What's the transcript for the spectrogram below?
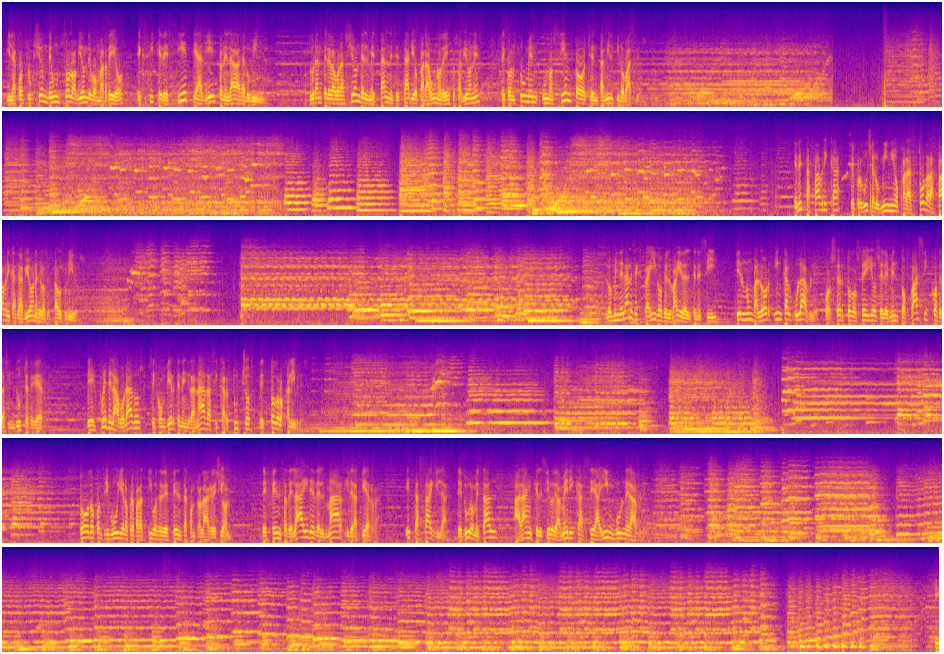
y la construcción de un solo avión de bombardeo exige de 7 a 10 toneladas de aluminio. Durante la elaboración del metal necesario para uno de estos aviones se consumen unos 180 mil kilovatios. En esta fábrica se produce aluminio para todas las fábricas de aviones de los Estados Unidos. Los minerales extraídos del Valle del Tennessee tienen un valor incalculable por ser todos ellos elementos básicos de las industrias de guerra. Después de elaborados, se convierten en granadas y cartuchos de todos los calibres. Contribuye a los preparativos de defensa contra la agresión. Defensa del aire, del mar y de la tierra. Estas águilas de duro metal harán que el cielo de América sea invulnerable.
